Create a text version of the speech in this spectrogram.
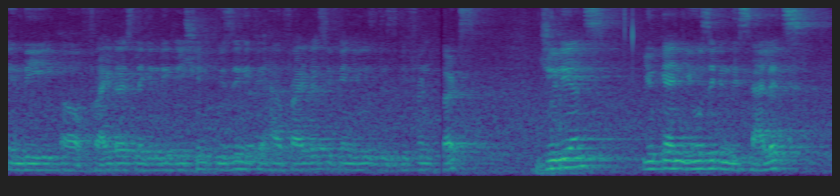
in the uh, fried rice like in the Asian cuisine. If you have fried rice you can use these different cuts. Juliennes you can use it in the salads.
